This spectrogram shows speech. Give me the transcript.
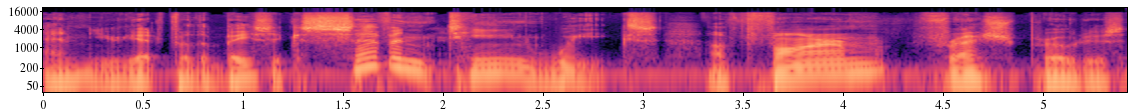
And you get for the basic 17 weeks of farm fresh produce.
